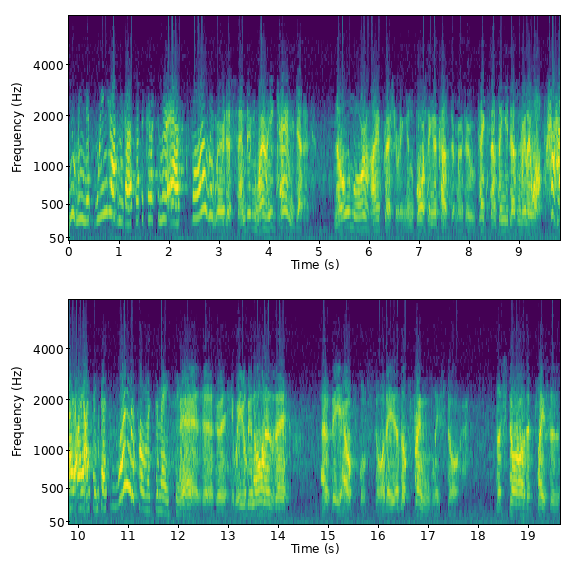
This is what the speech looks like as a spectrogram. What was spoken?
you mean if we haven't got what the customer asked for, we... We're to send him where he can get it. No more high pressuring and forcing a customer to take something he doesn't really want. I, I, I think that's wonderful, Mr. Macy. Yes, yes. We'll be known as uh, as the helpful store, the the friendly store, the store that places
